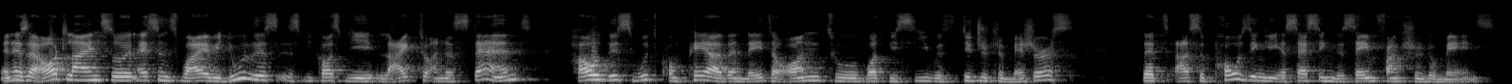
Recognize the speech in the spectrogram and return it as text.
And as I outlined, so in essence, why we do this is because we like to understand how this would compare then later on to what we see with digital measures that are supposedly assessing the same functional domains.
